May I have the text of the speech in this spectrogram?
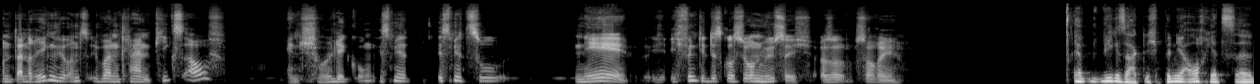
und dann regen wir uns über einen kleinen Pieks auf? Entschuldigung, ist mir, ist mir zu. Nee, ich, ich finde die Diskussion müßig. Also, sorry. Äh, wie gesagt, ich bin ja auch jetzt äh,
